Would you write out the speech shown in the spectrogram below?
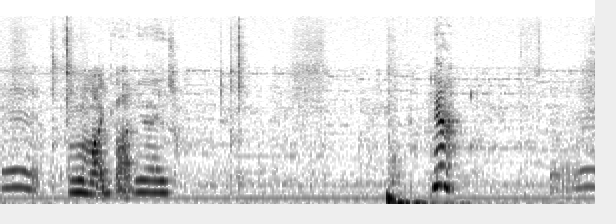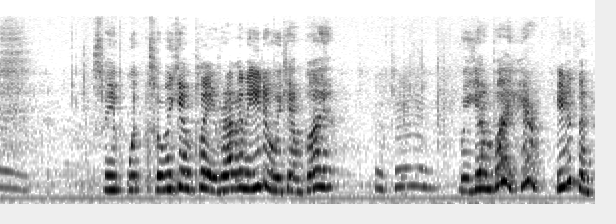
Mm. Oh my god, you guys. Here. So, we- so we can play. If we're not gonna eat it, we can't play. Mhm. We can play. Here, eat it then.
